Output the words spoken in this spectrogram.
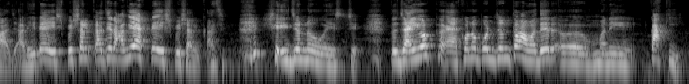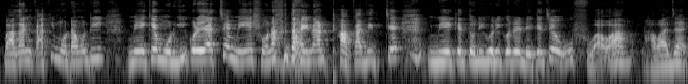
কাজ। আর এটা স্পেশাল কাজের আগে একটা স্পেশাল কাজ। সেই জন্য ও এসছে। তো যাই হোক এখনও পর্যন্ত আমাদের মানে কাকি, বাগান কাকি মোটামুটি মেয়েকে মুরগি করে যাচ্ছে। মেয়ে সোনা না টাকা দিচ্ছে। মেয়েকে তড়িঘড়ি করে ডেকেছে। উফ, বাবা, ভাবা যায়।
